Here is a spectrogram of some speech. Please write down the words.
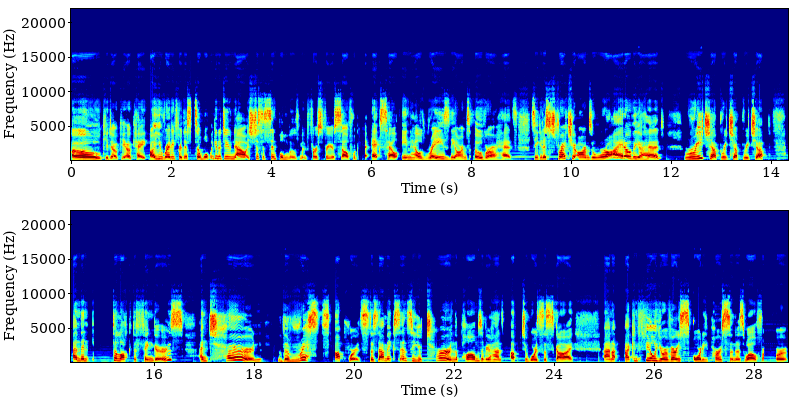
Okie dokie. Okay. Are you ready for this? So, what we're going to do now is just a simple movement first for yourself. We're going to exhale, inhale, raise the arms over our heads. So, you're going to stretch your arms right over your head, reach up, reach up, reach up, and then interlock the fingers and turn the wrists upwards. Does that make sense? So, you turn the palms of your hands up towards the sky. And I, I can feel you're a very sporty person as well from your,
